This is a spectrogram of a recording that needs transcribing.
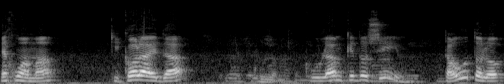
איך הוא אמר? כי כל העדה כולם, כולם קדושים. טעות או לא?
